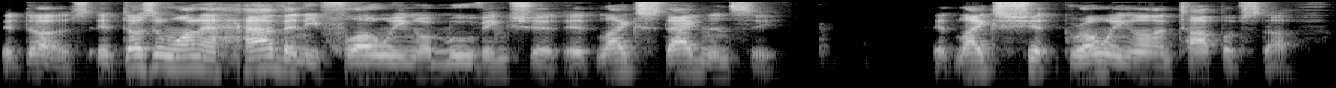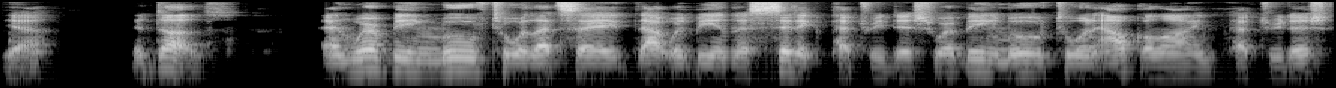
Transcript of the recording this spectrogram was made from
It does. It doesn't want to have any flowing or moving shit. It likes stagnancy. It likes shit growing on top of stuff. Yeah, it does. And we're being moved to a, let's say that would be an acidic petri dish. We're being moved to an alkaline petri dish,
